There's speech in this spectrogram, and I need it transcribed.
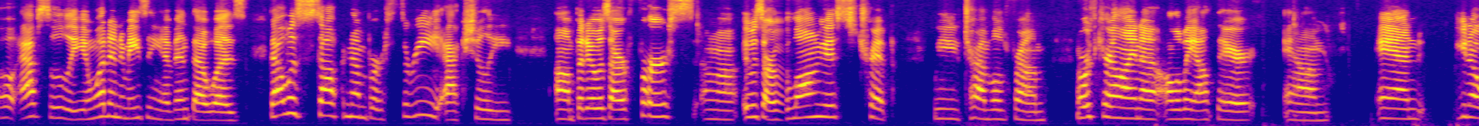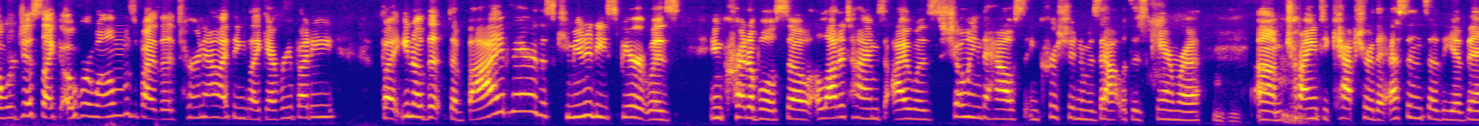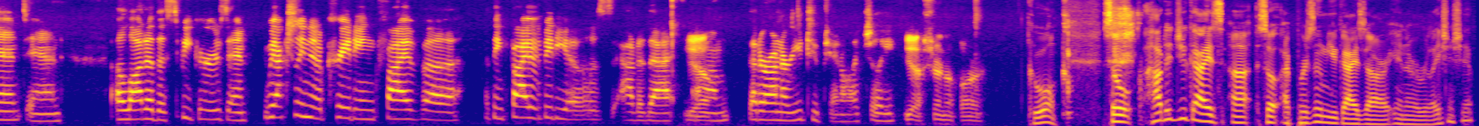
Oh, absolutely. And what an amazing event that was. That was stop number three, actually. Um, but it was our first, uh, it was our longest trip. We traveled from North Carolina all the way out there. Um, and, you know, we're just like overwhelmed by the turnout, I think, like everybody. But, you know, the, the vibe there, this community spirit was incredible. So a lot of times I was showing the house, and Christian was out with his camera Mhm. um, trying to capture the essence of the event and a lot of the speakers. And we actually ended up creating five, uh, I think, five videos out of that Yeah. um, that are on our YouTube channel, actually. Yeah, sure enough, are. Cool. So how did you guys? Uh, so I presume you guys are in a relationship.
